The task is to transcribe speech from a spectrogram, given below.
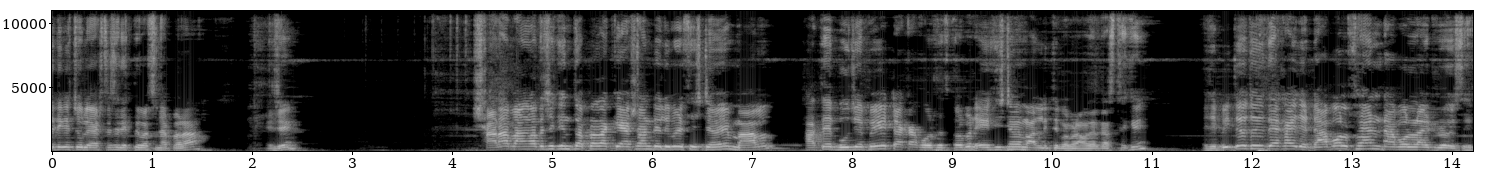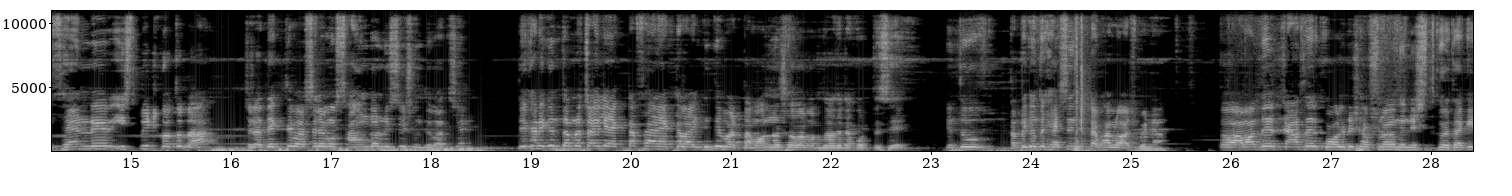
এদিকে চলে আসতেছে, দেখতে পাচ্ছেন আপনারা। এই যে, সারা বাংলাদেশে কিন্তু আপনারা ক্যাশ অন ডেলিভারি সিস্টেমে মাল হাতে বুঝে পেয়ে টাকা পরিশোধ করবেন, এই সিস্টেমে মাল নিতে পারবেন আমাদের কাছ থেকে। এই যে, ভিতরে যদি দেখায় যে ডাবল ফ্যান ডাবল লাইট রয়েছে ফ্যানের স্পিড কতটা? সেটা দেখতে পাচ্ছেন এবং সাউন্ডও নিশ্চয়ই শুনতে পাচ্ছেন। এখানে কিন্তু আমরা চাইলে একটা ফ্যান একটা লাইট দিতে পারতাম অন্য সবার মতো যেটা করতেছে। কিন্তু তাতে কিন্তু হ্যাসেঞ্জারটা ভালো আসবে না। তো আমাদের কাজের কোয়ালিটি সবসময় কিন্তু নিশ্চিত করে থাকি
